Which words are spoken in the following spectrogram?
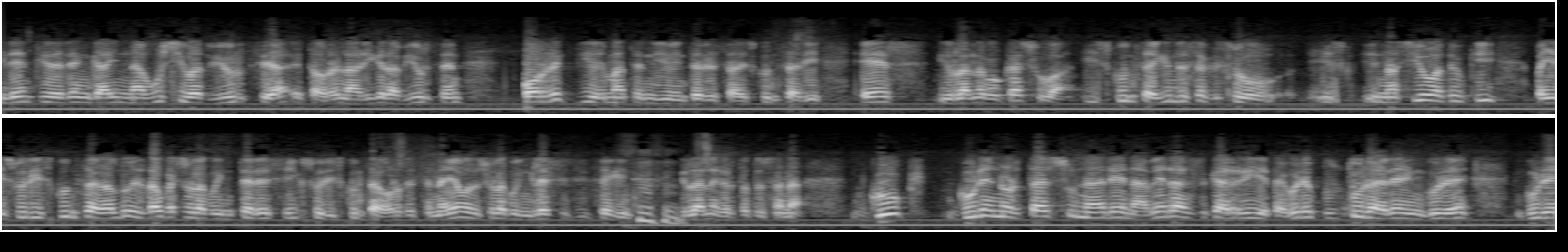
identidaren gai nagusi bat bihurtzea eta horrela ari gara bihurtzen horrek dio ematen dio interesa hizkuntzari. Ez Irlandako kasua, hizkuntza egin dezakezu nazio bat euki, baina zure hizkuntza galdu ez daukazulako interesik zure hizkuntza gordetzen, nahi hau desulako inglesiz hitz egin, mm Irlanda gertatu zana. Guk gure nortasunaren aberazgarri eta gure kulturaren, gure gure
